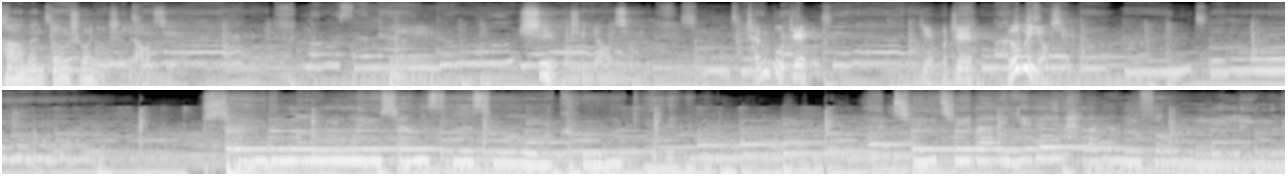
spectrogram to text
他们都说你是妖邪，你是不是妖邪？臣不知，也不知何为妖邪。谁的梦里相思作苦遍？凄凄白夜寒风凛冽。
